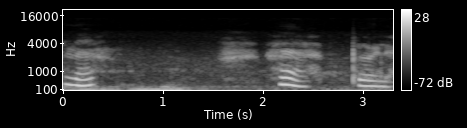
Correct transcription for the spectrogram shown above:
Bu ne? He böyle.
